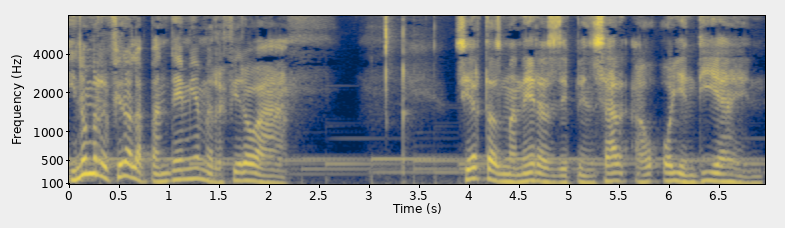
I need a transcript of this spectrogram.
Y no me refiero a la pandemia, me refiero a ciertas maneras de pensar hoy en día en,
